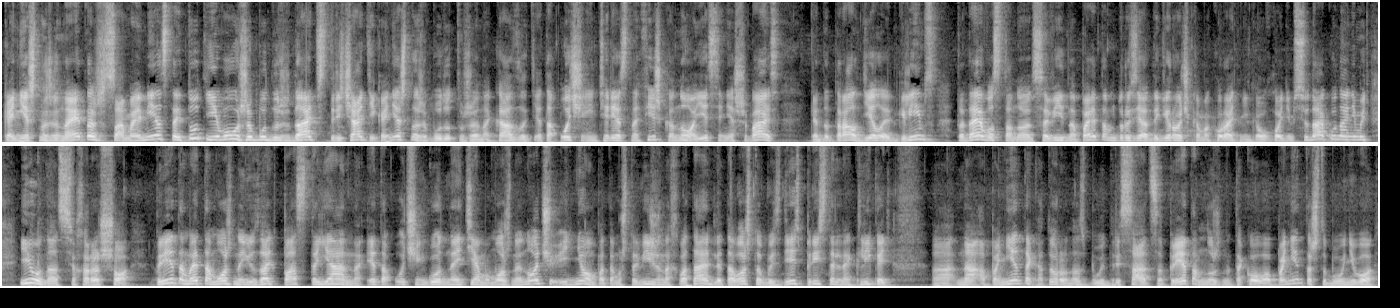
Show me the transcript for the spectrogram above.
Конечно же, на это же самое место. И тут его уже будут ждать, встречать и, конечно же, будут уже наказывать. Это очень интересная фишка, но, если не ошибаюсь, когда трал делает глимс, тогда его становится видно. Поэтому, друзья, до герочком аккуратненько уходим сюда куда-нибудь, и у нас все хорошо. При этом это можно юзать постоянно. Это очень годная тема. Можно и ночью, и днем, потому что вижена хватает для того, чтобы здесь пристально кликать а, на оппонента, который у нас будет рисаться. При этом нужно такого оппонента, чтобы у него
